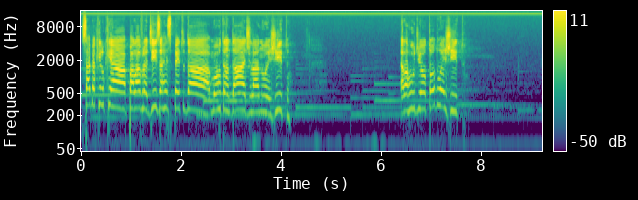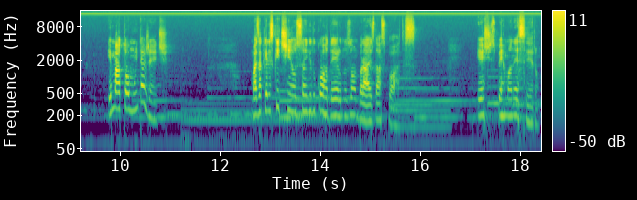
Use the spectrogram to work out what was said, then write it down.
Sabe aquilo que a palavra diz a respeito da mortandade lá no Egito? Ela rodeou todo o Egito e matou muita gente. Mas aqueles que tinham o sangue do cordeiro nos ombrais das portas, estes permaneceram.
